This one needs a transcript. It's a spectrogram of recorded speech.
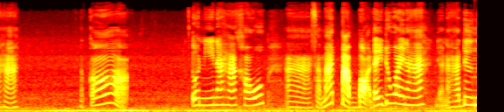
นะคะ แล้วก็ตัวนี้นะคะเขาาสามารถปรับเบาะได้ด้วยนะคะ เดี๋ยวนะคะ ดึง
